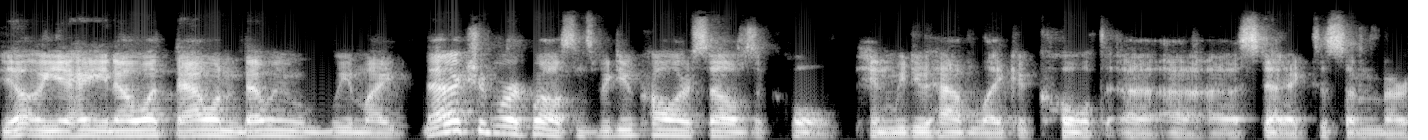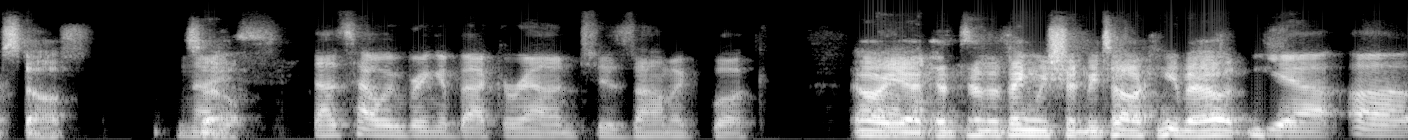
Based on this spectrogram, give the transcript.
Yeah, oh, yeah. Hey, you know what? That one, that one, we might that actually work well since we do call ourselves a cult, and we do have like a cult uh, uh, aesthetic to some of our stuff. So- Nice. That's how we bring it back around to Zomic book. Oh yeah, Um, to, to the thing we should be talking about. Yeah. Uh,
